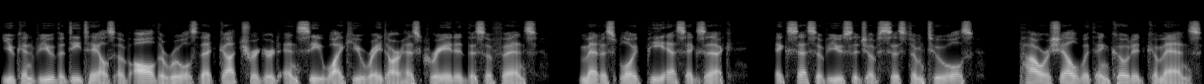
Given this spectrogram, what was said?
You can view the details of all the rules that got triggered and see why QRadar has created this offense, Metasploit PsExec, excessive usage of system tools, PowerShell with encoded commands,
